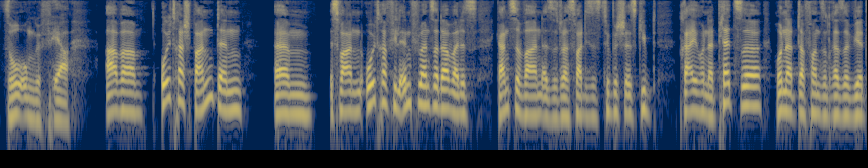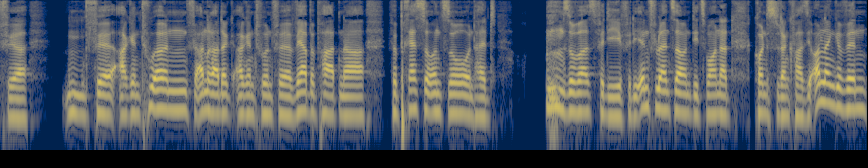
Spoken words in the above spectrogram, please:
So ungefähr. Aber ultra spannend, denn ähm, es waren ultra viele Influencer da, weil das Ganze waren, also das war dieses typische, es gibt 300 Plätze, 100 davon sind reserviert für für Agenturen, für andere Agenturen, für Werbepartner, für Presse und so und halt sowas für die für die Influencer und die 200 konntest du dann quasi online gewinnen.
